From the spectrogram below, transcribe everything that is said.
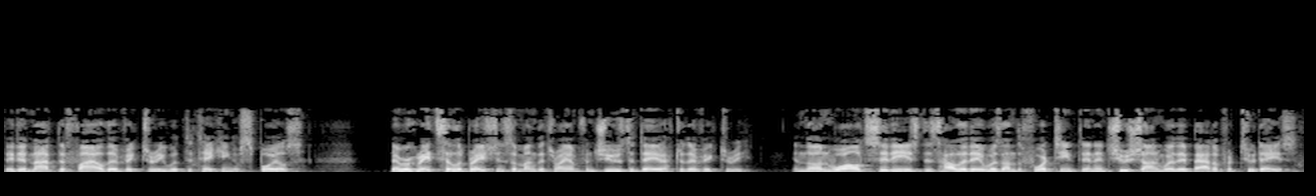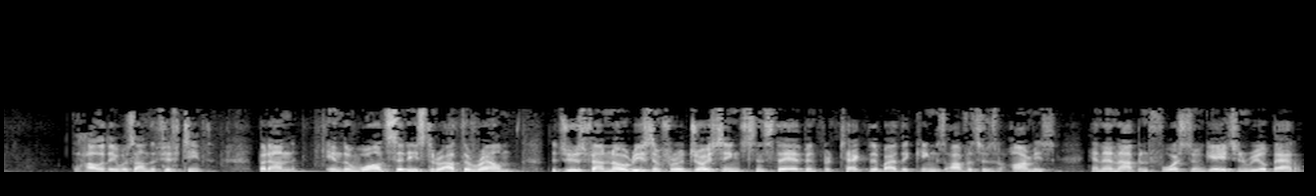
they did not defile their victory with the taking of spoils. There were great celebrations among the triumphant Jews the day after their victory. In the unwalled cities, this holiday was on the 14th, and in Shushan, where they battled for two days, the holiday was on the 15th. But on, in the walled cities throughout the realm, the Jews found no reason for rejoicing since they had been protected by the king's officers and armies and had not been forced to engage in real battle.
